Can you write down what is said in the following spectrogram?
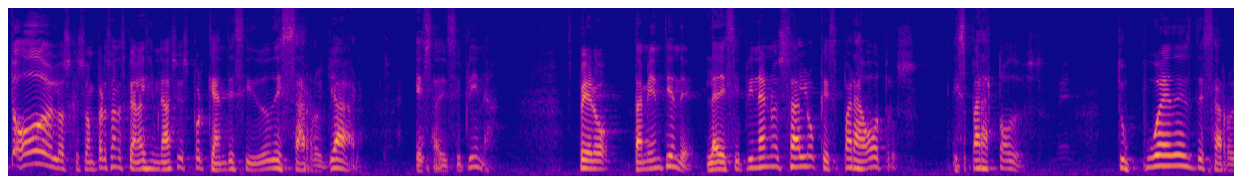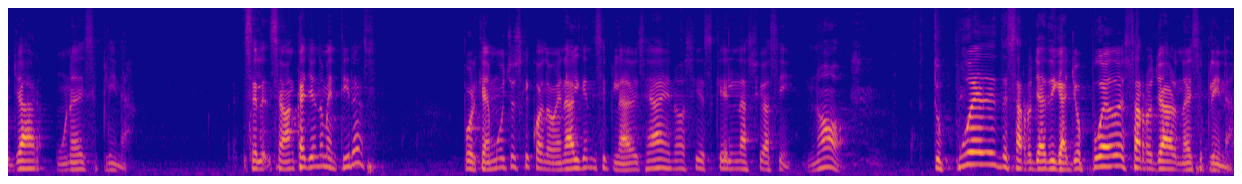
Todos los que son personas que van al gimnasio es porque han decidido desarrollar esa disciplina. Pero también entiende, la disciplina no es algo que es para otros es para todos. Tú puedes desarrollar una disciplina. ¿Se, van cayendo mentiras? Porque hay muchos que cuando ven a alguien disciplinado dicen, ay, no, si es que él nació así. No. Tú puedes desarrollar, diga, yo puedo desarrollar una disciplina.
